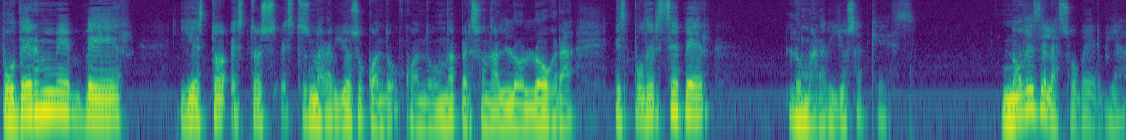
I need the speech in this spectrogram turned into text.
poderme ver, y esto, esto, es, esto es maravilloso cuando, cuando una persona lo logra, es poderse ver lo maravillosa que es. No desde la soberbia,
